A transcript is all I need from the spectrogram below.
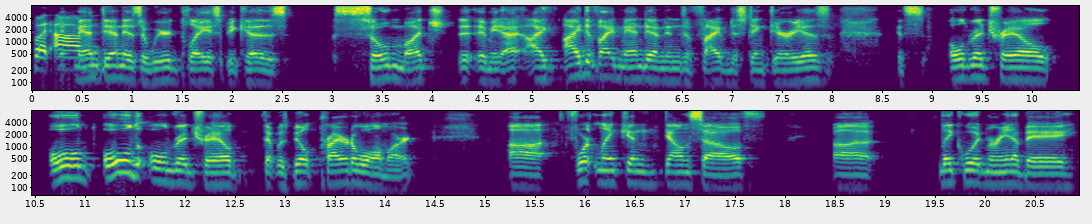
But um, Mandan is a weird place because so much. I mean, I, I, I divide Mandan into five distinct areas. It's Old Red Trail, old old old red trail that was built prior to walmart uh, fort lincoln down south uh, lakewood marina bay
